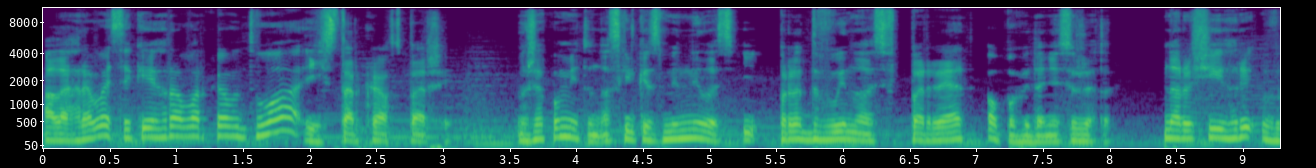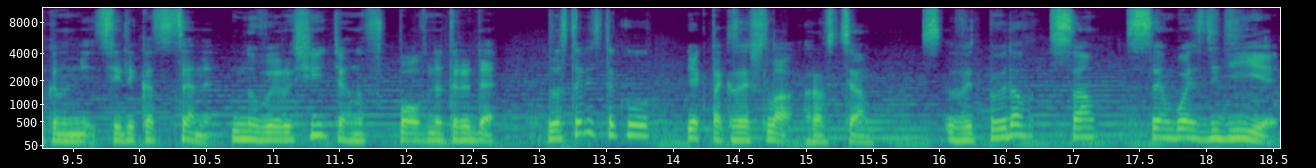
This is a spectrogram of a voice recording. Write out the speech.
Але гравець, який грав Warcraft 2 і StarCraft 1, вже помітив, наскільки змінилось і продвинулось вперед оповідання сюжету. На руші гри виконані цілі катсцени, новий рушій тягнув повне 3D. За стилістику, як так зайшла гравцям, відповідав сам Сем Вайс Дідіє,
